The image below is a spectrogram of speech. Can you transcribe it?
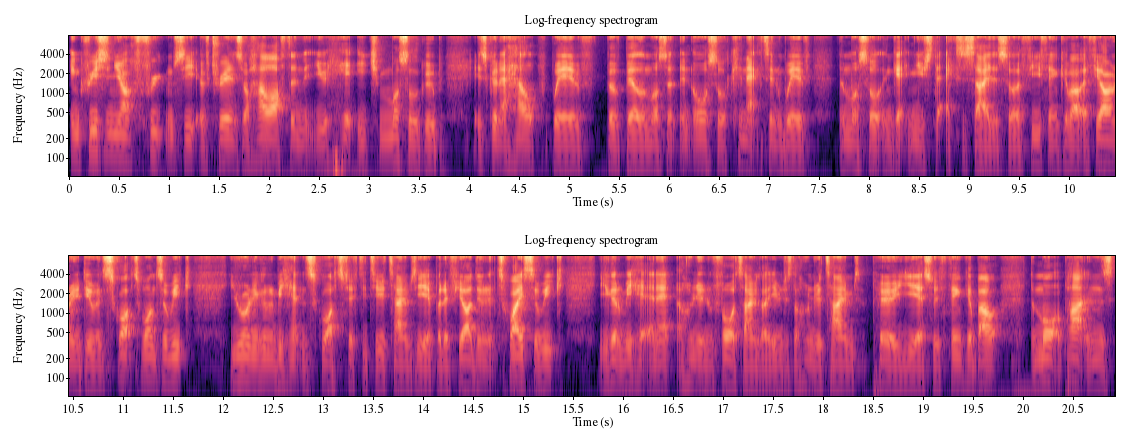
increasing your frequency of training, so how often that you hit each muscle group, is going to help with both building muscle and also connecting with the muscle and getting used to exercises. So if you think about if you're only doing squats once a week, you're only going to be hitting squats 52 times a year. But if you're doing it twice a week, you're going to be hitting it 104 times, like even just 100 times per year. So think about the motor patterns,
